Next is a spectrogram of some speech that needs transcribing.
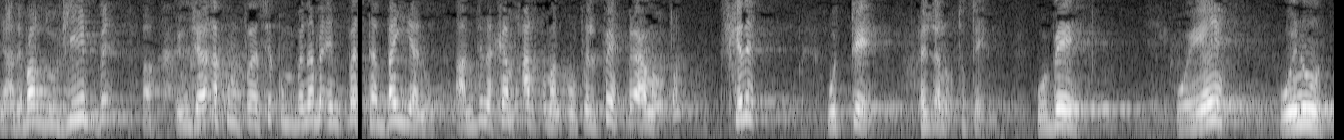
يعني برضه يجيب آه. إن جاءكم فاسق بنبأ فتبينوا. عندنا كم حرف منقوط؟ الف فيها نقطة. مش كده؟ والت إذا نقطتين وب وإيه ونون.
